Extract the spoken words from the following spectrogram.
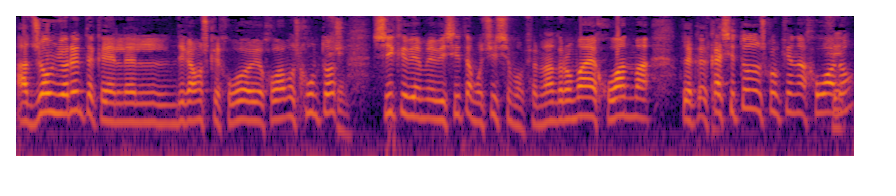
A Joe Llorente, que el, el- digamos que jugó, jugamos juntos, Sí. que me visita muchísimo. Fernando Romay, Juanma, o sea, casi todos con quien ha jugado.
